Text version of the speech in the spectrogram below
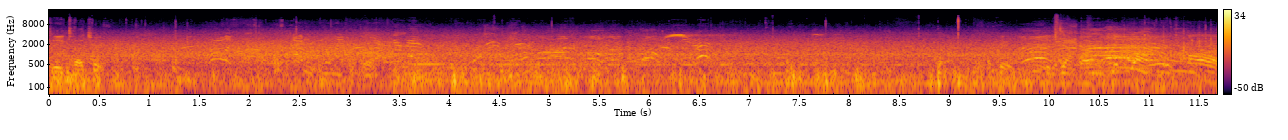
Did he touch it? Okay. Get down, Brian. Get down. Oh.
